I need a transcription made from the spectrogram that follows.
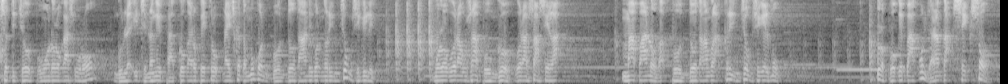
Setijo Bumana Kasura goleki jenenge Bagong karo Petruk. Nek ketemu kon bondo tani kon ngerincung sikile. Mula kowe ora usah bonggo, ora usah selak. Mapano tak bondo tangan tak krincung sikilmu. Leboke paku jaran tak siksa.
